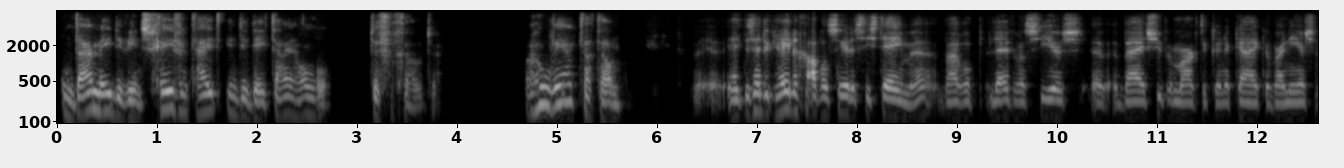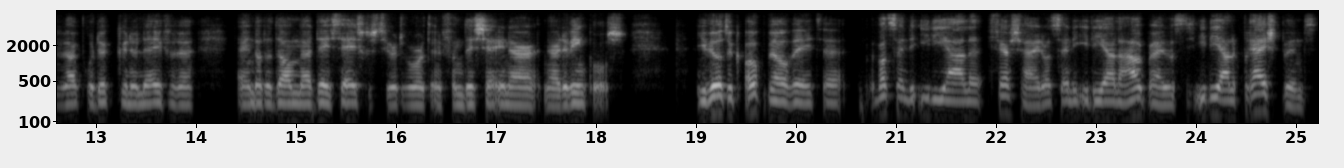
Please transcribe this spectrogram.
om daarmee de winstgevendheid in de detailhandel te vergroten. Maar hoe werkt dat dan? Er zijn natuurlijk hele geavanceerde systemen waarop leveranciers eh, bij supermarkten kunnen kijken wanneer ze welk product kunnen leveren en dat het dan naar DC's gestuurd wordt en van DC naar, naar de winkels. Je wilt natuurlijk ook wel weten, wat zijn de ideale versheid, wat zijn de ideale houdbaarheid, wat is het ideale prijspunt,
